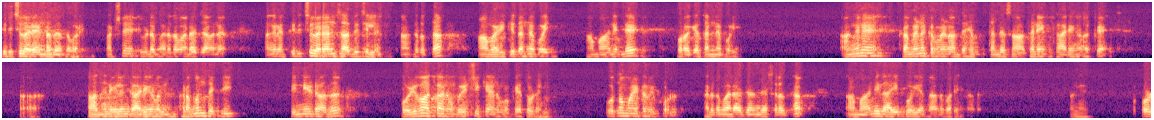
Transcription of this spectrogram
തിരിച്ചു വരേണ്ടത് എന്ന് പറയും. പക്ഷേ ഇവിടെ ഭരത മഹാരാജാവിന് അങ്ങനെ തിരിച്ചു വരാൻ സാധിച്ചില്ല. ആ ശ്രദ്ധ ആ വഴിക്ക് തന്നെ പോയി. ആ മാനിന്റെ പുറകെ തന്നെ പോയി. അങ്ങനെ ക്രമേണ ക്രമേണ അദ്ദേഹം തന്റെ സാധനയും കാര്യങ്ങളൊക്കെ സാധനയിലും കാര്യങ്ങളും ക്രമം തെറ്റി പിന്നീട് അത് ഒഴിവാക്കാനും ഉപേക്ഷിക്കാനും ഒക്കെ തുടങ്ങി. പൂർണമായിട്ടും ഇപ്പോൾ ഭരത മഹാരാജാവിന്റെ ശ്രദ്ധ ആ മാനിലായിപ്പോയി എന്നാണ് പറയുന്നത്. അപ്പോൾ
